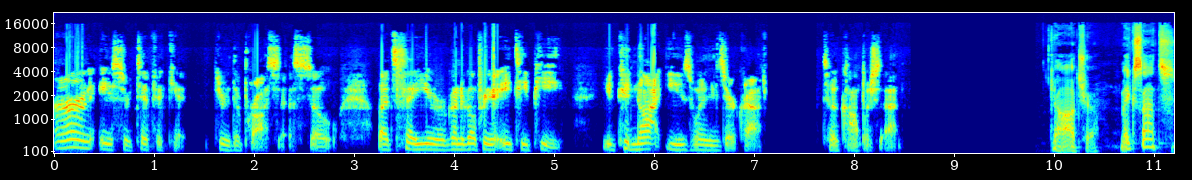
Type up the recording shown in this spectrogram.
earn a certificate through the process. So let's say you were going to go for your ATP. You could not use one of these aircraft to accomplish that. Gotcha. Makes sense.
